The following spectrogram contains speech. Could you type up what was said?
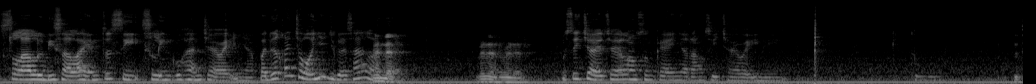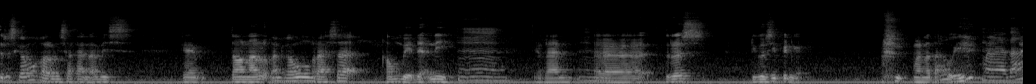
selalu disalahin tuh si selingkuhan ceweknya. Padahal kan cowoknya juga salah. Bener, bener bener. Mesti cewek-cewek langsung kayak nyerang si cewek ini. Gitu. Terus kamu kalau misalkan abis kayak tahun lalu kan kamu ngerasa kamu beda nih, Mm-mm. ya kan? Eh, terus digosipin nggak? Mana tahu ya? Mana tahu.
